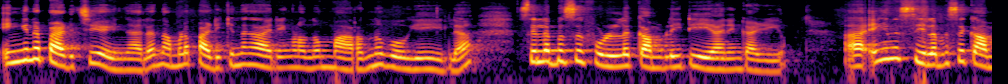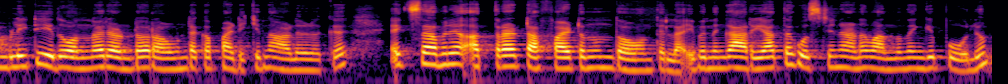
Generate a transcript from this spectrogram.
ഇങ്ങനെ പഠിച്ചു കഴിഞ്ഞാൽ നമ്മൾ പഠിക്കുന്ന കാര്യങ്ങളൊന്നും മറന്നു പോവുകയില്ല സിലബസ് ഫുള്ള് കംപ്ലീറ്റ് ചെയ്യാനും കഴിയും. ഇങ്ങനെ സിലബസ് കംപ്ലീറ്റ് ചെയ്ത് ഒന്നോ രണ്ടോ റൗണ്ടൊക്കെ പഠിക്കുന്ന ആളുകൾക്ക് എക്സാമിന് അത്ര ടഫായിട്ടൊന്നും തോന്നത്തില്ല. ഇപ്പം നിങ്ങൾക്ക് അറിയാത്ത ക്വസ്റ്റ്യൻ ആണ് വന്നതെങ്കിൽ പോലും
